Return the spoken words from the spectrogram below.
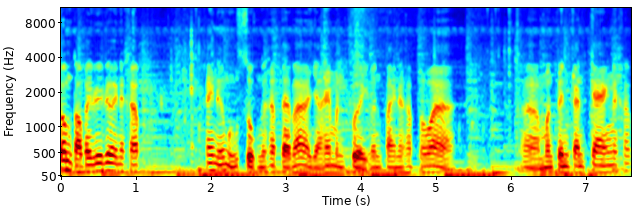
ต้มต่อไปเรื่อย ๆ นะครับ ให้เนื้อหมูสุกนะครับ แต่ว่าอย่าให้มันเปื่อยเกินไปนะครับ เพราะว่าอ่ามันเป็นการแกงนะครับ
